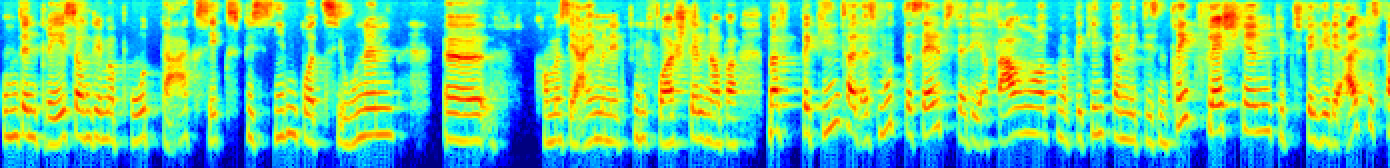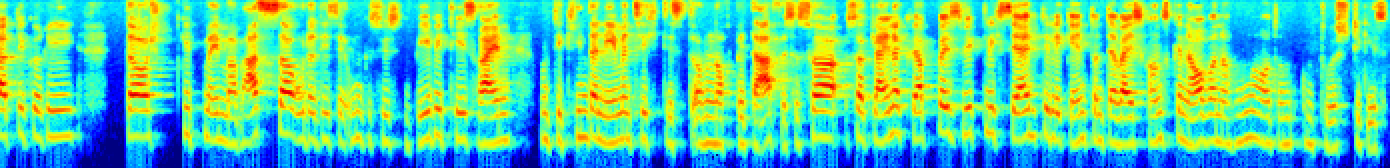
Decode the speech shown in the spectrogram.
um den Dreh, sagen die immer, pro Tag sechs bis sieben Portionen. Äh, kann man sich auch immer nicht viel vorstellen, aber man beginnt halt als Mutter selbst, wer die Erfahrung hat, man beginnt dann mit diesen Trinkfläschchen, gibt es für jede Alterskategorie, da gibt man immer Wasser oder diese ungesüßten Babytees rein und die Kinder nehmen sich das dann nach Bedarf. Also so ein, so ein kleiner Körper ist wirklich sehr intelligent und der weiß ganz genau, wann er Hunger hat und, und durstig ist.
